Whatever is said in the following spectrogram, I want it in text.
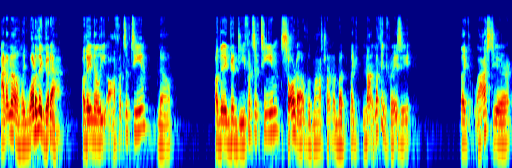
I don't know. Like, what are they good at? Are they an elite offensive team? No. Are they a good defensive team? Sort of with Miles Turner, but like not nothing crazy. Like last year,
